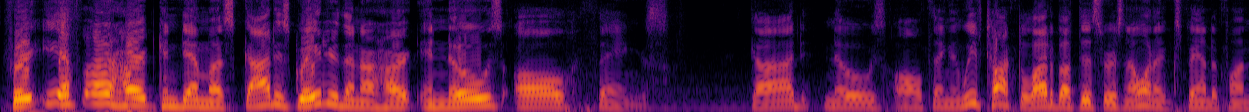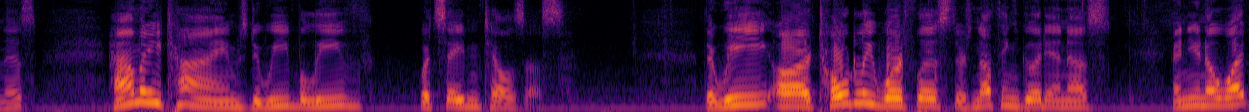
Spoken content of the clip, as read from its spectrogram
For if our heart condemn us, God is greater than our heart and knows all things. God knows all things. And we've talked a lot about this verse, and I want to expand upon this. How many times do we believe what Satan tells us? That we are totally worthless, there's nothing good in us. And you know what?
